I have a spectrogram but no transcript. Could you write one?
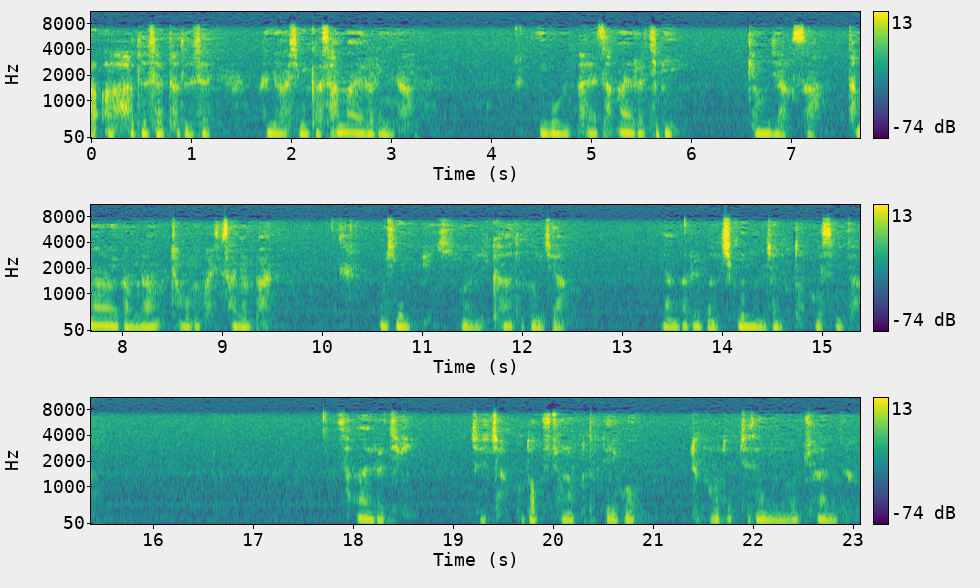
아, 아, 하나, 둘, 셋, 하나, 둘, 셋. 안녕하십니까. 사마에럴입니다. 2918 사마에럴 TV 경제학사 타마노의 강남 1984년판 56페이지 리카도 경제학 양가를 본 지금 문제부터 보겠습니다. 사마에럴 TV 절차 구독 추천을 부탁드리고 유튜브 구독 재생 목록을 추천합니다.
